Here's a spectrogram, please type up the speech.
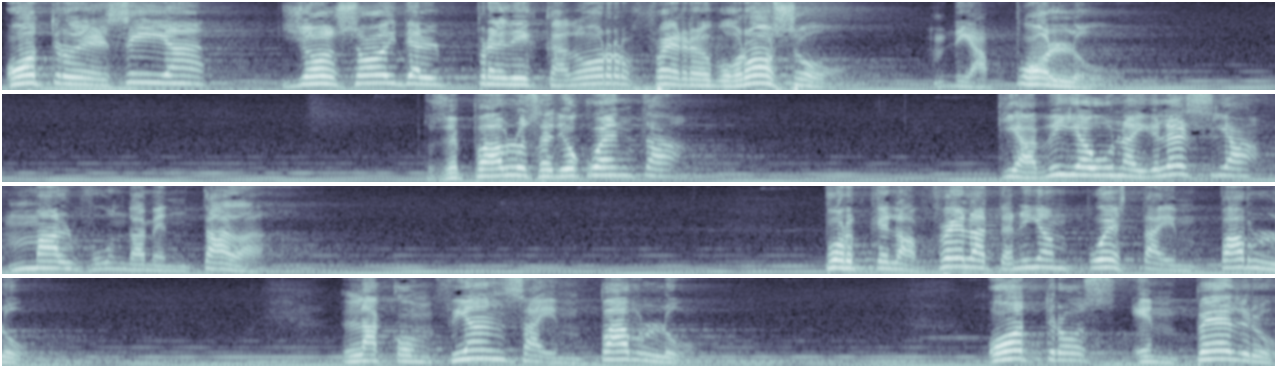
Otro decía, yo soy del predicador fervoroso de Apolo. Entonces Pablo se dio cuenta que había una iglesia mal fundamentada porque la fe la tenían puesta en Pablo, la confianza en Pablo, otros en Pedro,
